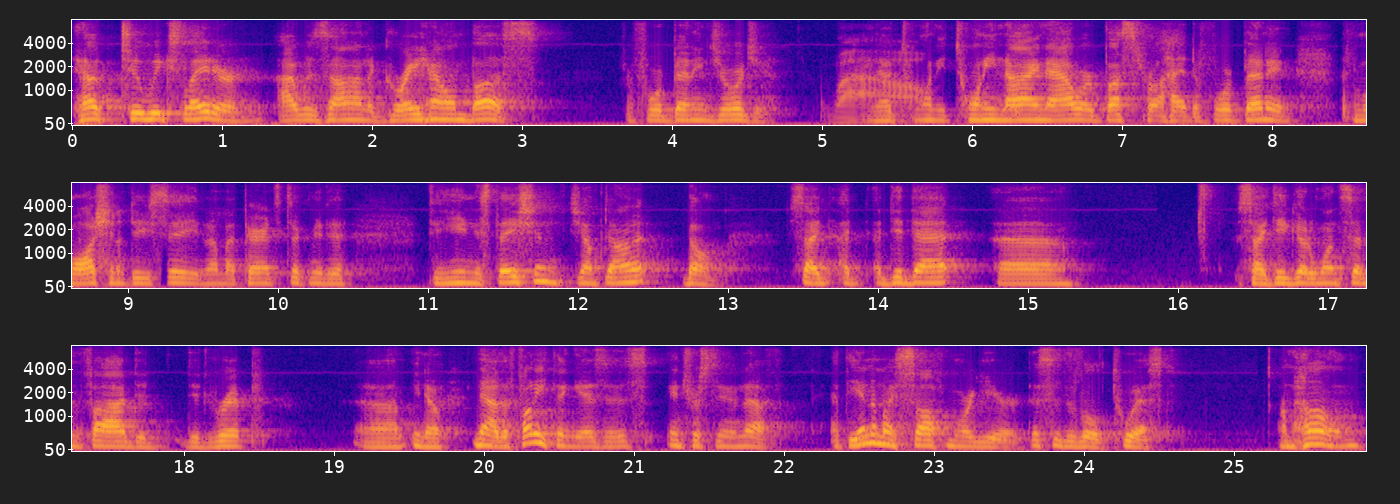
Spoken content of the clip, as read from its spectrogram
hell, two weeks later, I was on a Greyhound bus for Fort Benning, Georgia. Wow. You know, 20, 29 hour bus ride to Fort Benning from Washington, D.C. You know, my parents took me to, to Union Station, jumped on it, boom. So I, I, I did that. Uh, so I did go to 175, did, did RIP. Um, you know, now the funny thing is, is interesting enough. At the end of my sophomore year, this is the little twist. I'm home.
